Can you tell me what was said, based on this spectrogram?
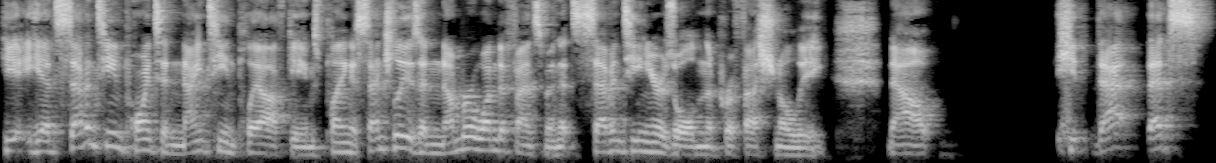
he, he had 17 points in 19 playoff games, playing essentially as a number one defenseman at 17 years old in the professional league. Now, he, that that's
